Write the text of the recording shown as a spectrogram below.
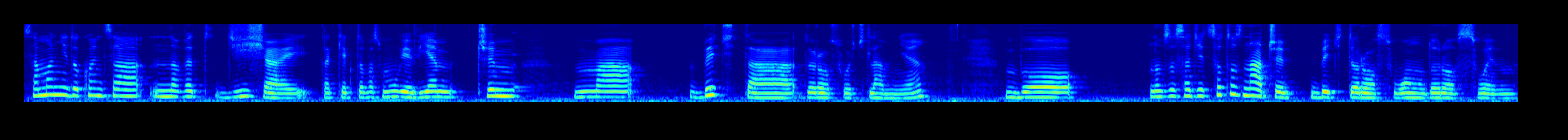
Sama nie do końca nawet dzisiaj, tak jak do Was mówię, wiem, czym ma być ta dorosłość dla mnie, bo no w zasadzie co to znaczy być dorosłą, dorosłym?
